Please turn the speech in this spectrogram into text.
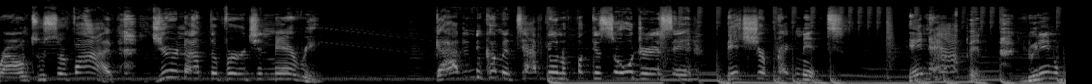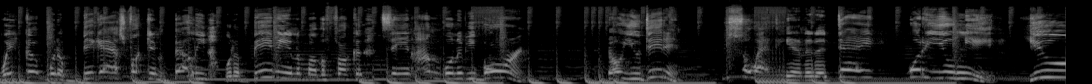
around to survive. You're not the Virgin Mary. God didn't come and tap you on the fucking shoulder and say, bitch, you're pregnant. Didn't happen. You didn't wake up with a big ass fucking belly with a baby in the motherfucker saying, I'm gonna be born. No, you didn't. So at the end of the day, what do you need? You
